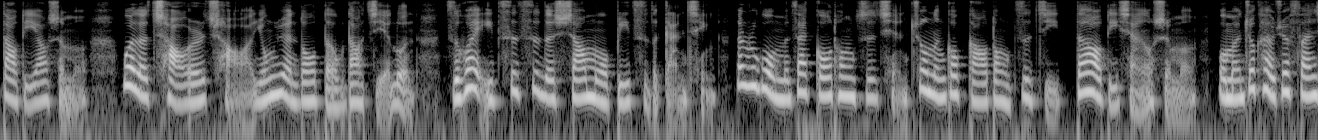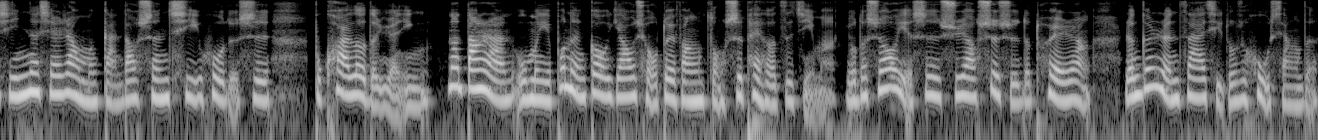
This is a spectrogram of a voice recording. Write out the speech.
到底要什么，为了吵而吵啊，永远都得不到结论，只会一次次的消磨彼此的感情。那如果我们在沟通之前就能够搞懂自己到底想要什么，我们就可以去分析那些让我们感到生气或者是不快乐的原因。那当然，我们也不能够要求对方总是配合自己嘛。有的时候也是需要适时的退让。人跟人在一起都是互相的，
